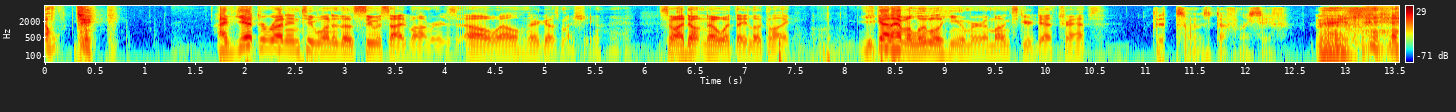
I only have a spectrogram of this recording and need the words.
oh. I've yet to run into one of those suicide bombers. Oh well, there goes my shoe. So I don't know what they look like. You've got to have a little humor amongst your death traps. This one's definitely safe. I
